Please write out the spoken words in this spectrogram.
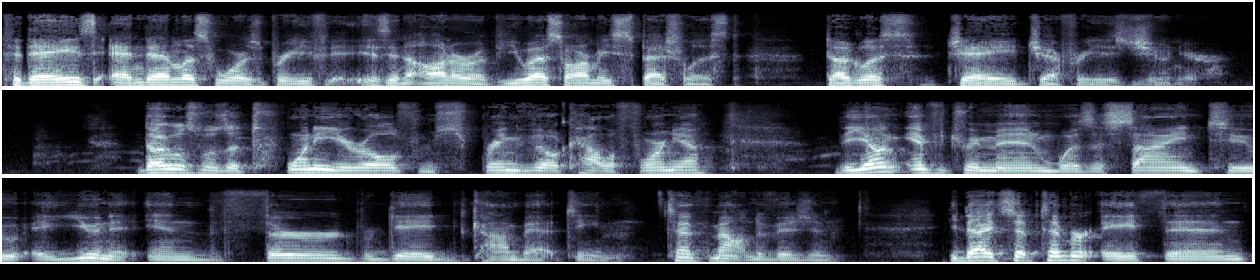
Today's End Endless Wars Brief is in honor of U.S. Army Specialist Douglas J. Jeffries Jr. Douglas was a 20 year old from Springville, California. The young infantryman was assigned to a unit in the 3rd Brigade Combat Team, 10th Mountain Division. He died September 8th in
